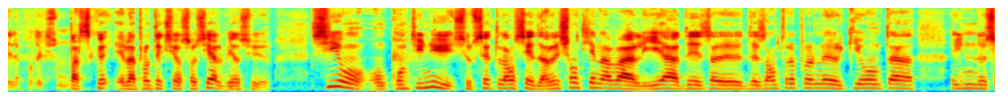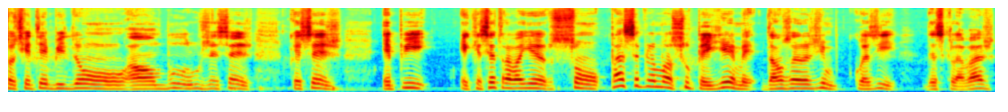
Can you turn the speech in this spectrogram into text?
Et la protection. Parce que, et la protection sociale, bien sûr. Si on, continue sur cette lancée dans les chantiers navals, il y a des, euh, des entrepreneurs qui ont une société bidon à Hambourg ou je sais, que sais-je, et puis et que ces travailleurs sont pas simplement sous-payés, mais dans un régime quasi d'esclavage,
